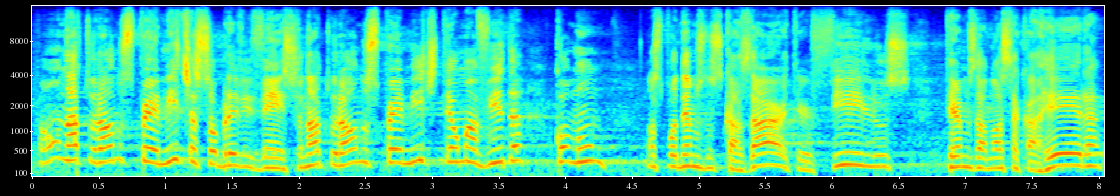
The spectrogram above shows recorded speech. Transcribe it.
Então, o natural nos permite a sobrevivência, o natural nos permite ter uma vida comum, nós podemos nos casar, ter filhos, termos a nossa carreira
